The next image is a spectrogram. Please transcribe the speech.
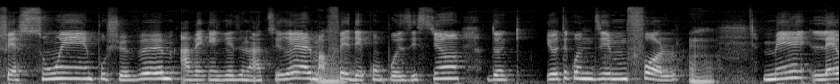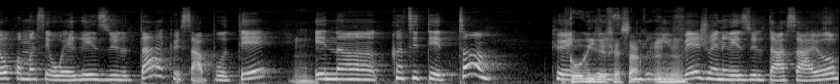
fè soin pou cheve avèk ingredi naturel, m'a mm -hmm. fè dekomposisyon. Donk, yo te kon di m fol. Mm -hmm. Me, le yo komanse wè rezultat ke sa pote, mm -hmm. e nan kantite tan ke mrive jwen rezultat sa yo,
